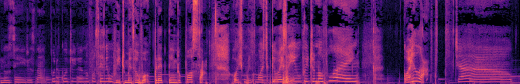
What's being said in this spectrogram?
nos vídeos, né? Por enquanto ainda não postei nenhum vídeo, mas eu vou, pretendo postar. Hoje mesmo acho que vai sair um vídeo novo lá, hein? Corre lá. Tchau.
